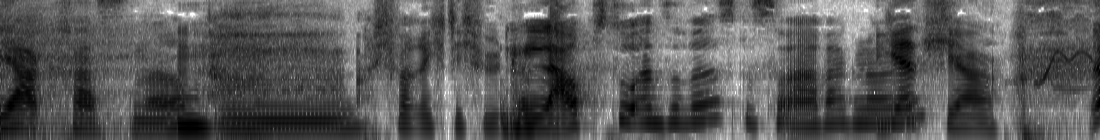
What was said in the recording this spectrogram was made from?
Ja, krass, ne? Mhm. Ach, ich war richtig wütend. Glaubst du an sowas? Bist du abergläubisch? Jetzt ja.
